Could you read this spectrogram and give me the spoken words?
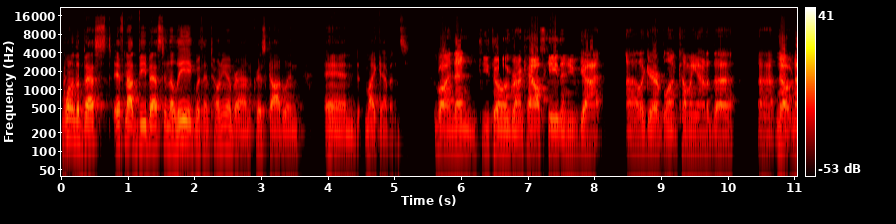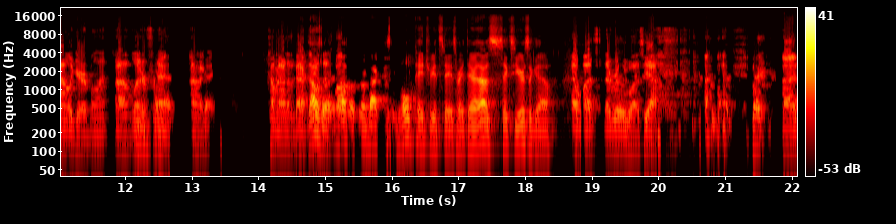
one of the best, if not the best, in the league with Antonio Brown, Chris Godwin, and Mike Evans. Well, and then you throw in Gronkowski, then you've got uh, LeGarrette Blunt coming out of the uh, no, not LeGarrette Blunt, uh, Leonard mm, Fournette uh, okay. Coming out of the back. That was, a, well. that was a throwback to some old Patriots days right there. That was six years ago. That was that really was, yeah. but uh,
